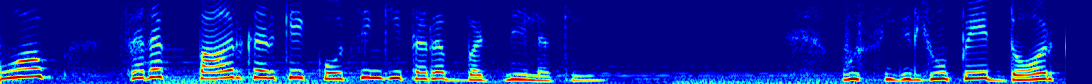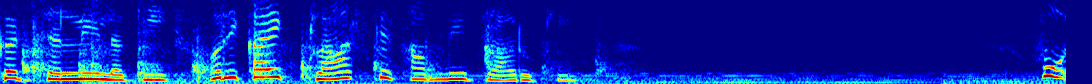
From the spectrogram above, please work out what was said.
वो अब सड़क पार करके कोचिंग की तरफ़ बढ़ने लगी। वो सीढ़ियों पे दौड़ कर चलने लगी और एकाएक क्लास के सामने जा रुकी। वो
